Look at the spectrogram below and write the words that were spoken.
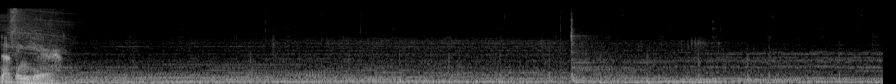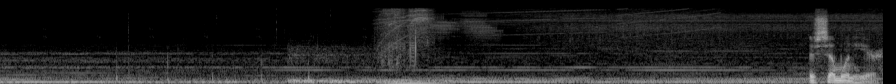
Nothing here. There's someone here,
